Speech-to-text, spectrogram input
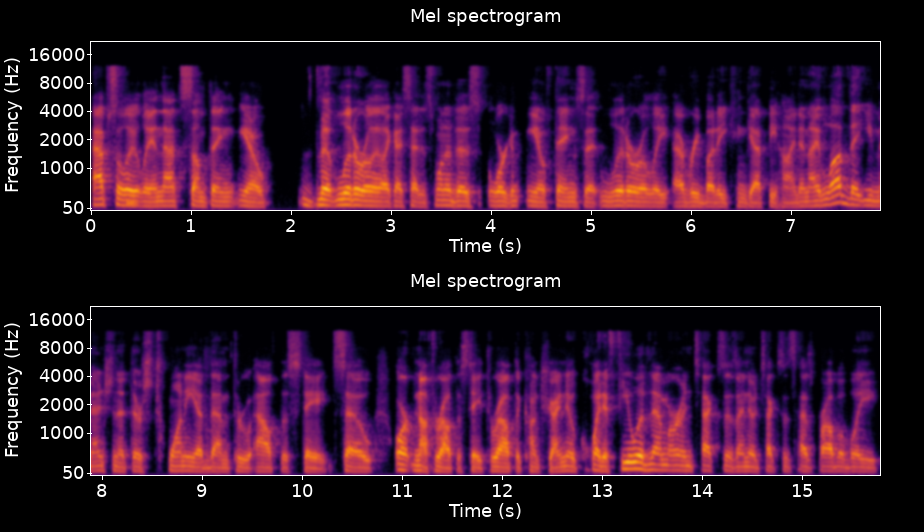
Absolutely. And that's something, you know, that literally like i said it's one of those organ you know things that literally everybody can get behind and i love that you mentioned that there's 20 of them throughout the state so or not throughout the state throughout the country i know quite a few of them are in texas i know texas has probably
